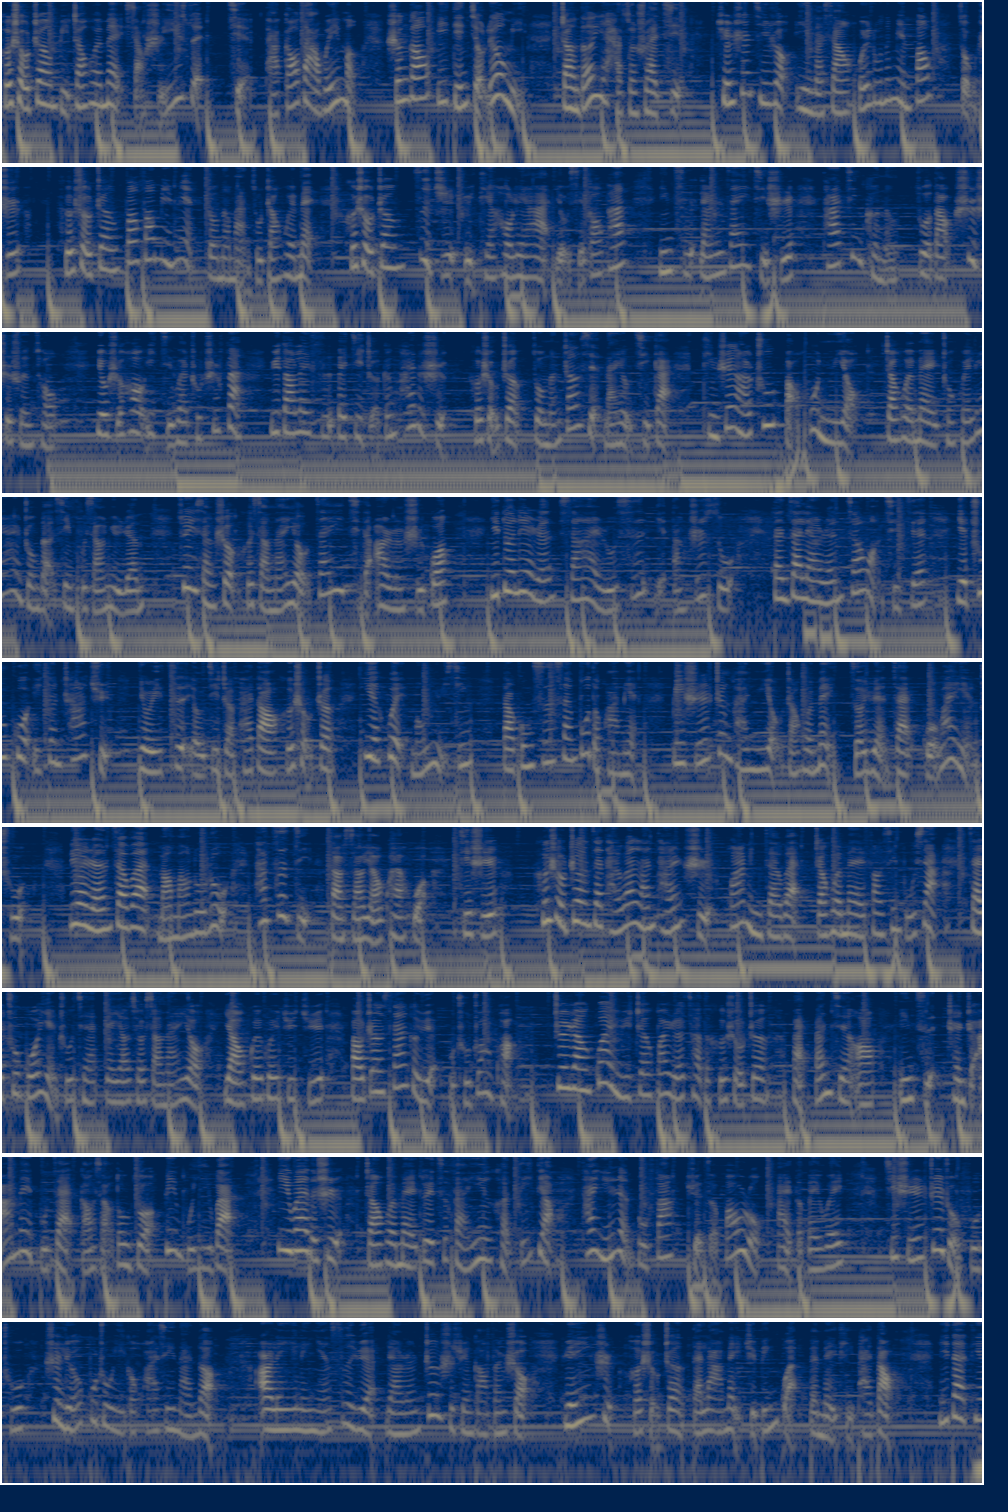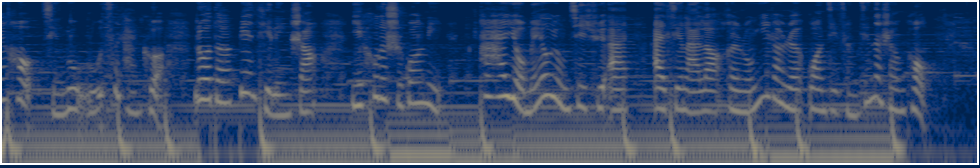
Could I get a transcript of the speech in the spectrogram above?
何守正比张惠妹小十一岁，且他高大威猛，身高一点九六米，长得也还算帅气，全身肌肉硬得像回炉的面包。总之。何守正方方面面都能满足张惠妹。何守正自知与天后恋爱有些高攀，因此两人在一起时，他尽可能做到事事顺从。有时候一起外出吃饭，遇到类似被记者跟拍的事，何守正总能彰显男友气概，挺身而出保护女友。张惠妹重回恋爱中的幸福小女人，最享受和小男友在一起的二人时光。一对恋人相爱如斯，也当知足。但在两人交往期间，也出过一段插曲。有一次，有记者拍到何守正夜会某女星到公司散步的画面。彼时，正牌女友张惠妹则远在国外演出，恋人在外忙忙碌碌，他自己倒逍遥快活。其实，何守正在台湾蓝坛是花名在外，张惠妹放心不下，在出国演出前便要求小男友要规规矩矩，保证三个月不出状况。这让惯于沾花惹草的何守正百般煎熬。因此，趁着阿妹不在，搞小动作并不意外。意外的是，张惠妹对此反应很低调，她隐忍不发，选择包容爱的卑微。其实，这种付出是留不住一个花心男的。二零一零年四月，两人正式宣告分手，原因是何守正带辣妹去宾馆被媒体拍到。一代天后情路如此坎坷，落得遍体鳞伤。以后的时光里，他还有没有勇气去爱？爱情来了，很容易让人忘记曾经的伤痛。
